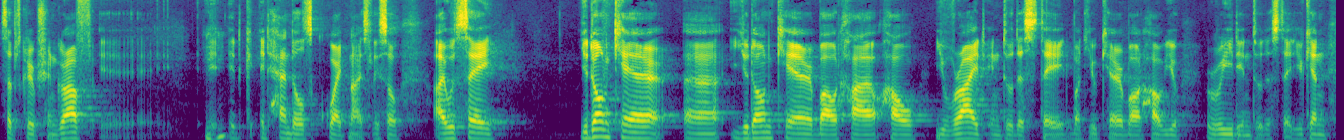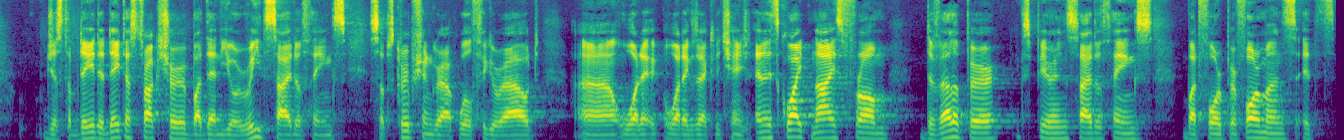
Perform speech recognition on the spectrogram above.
subscription graph. It, it, it handles quite nicely. So I would say you don't care uh, you don't care about how, how you write into the state, but you care about how you read into the state. You can just update the data structure, but then your read side of things, subscription graph will figure out uh, what what exactly changed, and it's quite nice from developer experience side of things. But for performance, it's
